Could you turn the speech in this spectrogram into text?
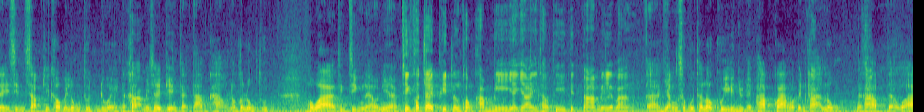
ในสินทรัพย์ที่เข้าไปลงทุนด้วยนะครัครับบไม่ใช่เพียงแต่ตามข่าวแล้วก็ลงทุน เพราะว่าจริง ๆ แล้วเนี่ยที่เข้าใจผิดเรื่องทองคำมีใหญ่ ๆ เท่าที่ติดตามมีอะไรบ้างอ่าอย่างสมมุติถ้าเราคุยกันอยู่ในภาพกว้างว่าเป็นขาลงนะคครัรับบแต่ว่า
